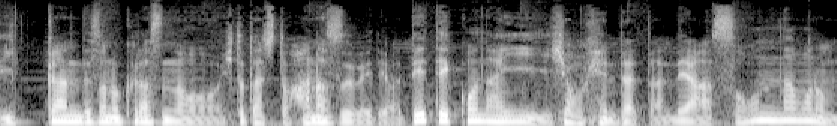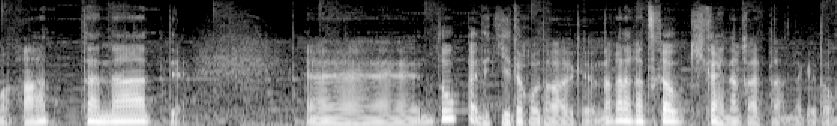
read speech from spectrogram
一環でそのクラスの人たちと話す上では出てこない表現だったんで、あ、そんなものもあったなって、えーどっかで聞いたことはあるけど、なかなか使う機会なかったんだけど、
